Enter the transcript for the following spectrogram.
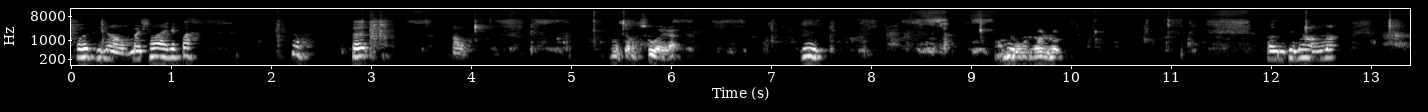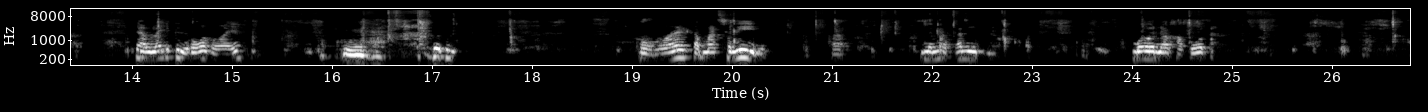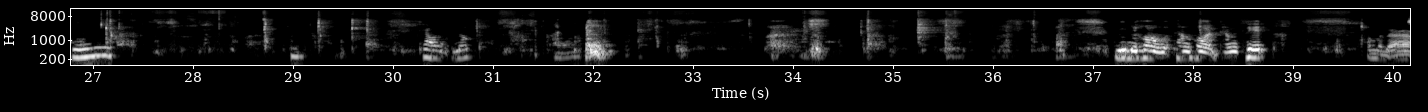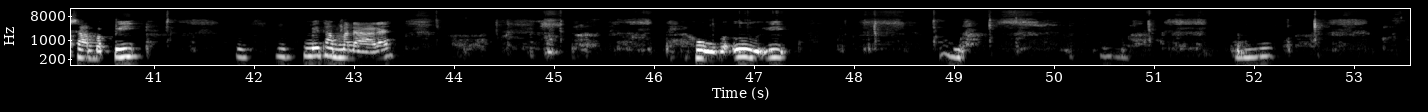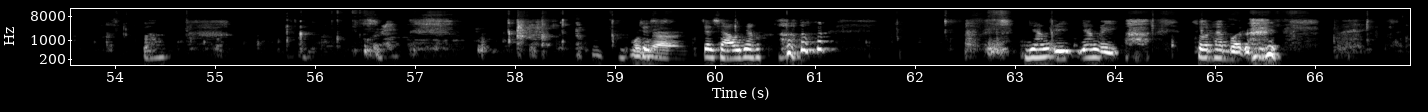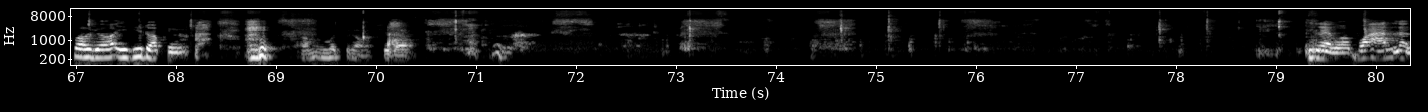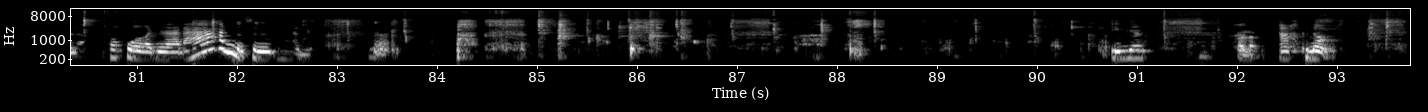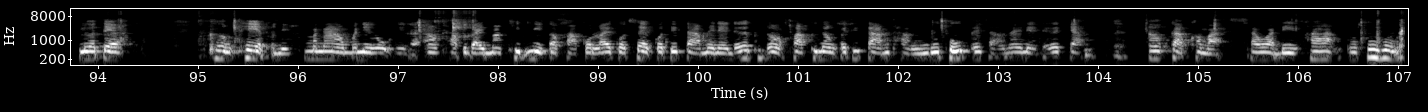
โอ้ยพี่น้องมาช่วยดีกว่าเฮ้ยเอามันต้องช่วยแล้วอืมผมลงรถรถเอิญพี่น้องเนาะอย่างไรจะกินหัวหอย อืม หอยกับมัสลีนฮะนี่มัสลีนนะเบอร์นะขับรถอืมเจ้าหลับเนาะอยู่ในห้องทางหอนทางเพชรธรรมดาชามบะปิ ไม่ธรรมดาเลยหูก็อื้ออีก Ừ. เมื่องานจะเช้ายังยังอีกยังอีกชวนให้เบิด เว่าเยอะอีกที่ดอกอยู่นะ ทำมันเป็นหน่อยใช่ไหม ที่แรกว่าบ่อ่านแล้วล่ะพอครัวกันจะด้านหนังสือมาเนี่ยอิ่มยังก็แล้วอะพี่น้องเหลือแต่เครื่องเทศอันนี้มะนาวมะเนวนี่แหละเอาถ้าผู้ใดมาคลิปนี้ก็ฝากกดไลค์กดแชร์กดติดตามให้แน่เด้อพี่น้องฝากพี่น้องไปติดตามทาง YouTube ในสาวในายแน่เด้อจ้ะเอากลับคำว่าสวัสดีค่ะ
